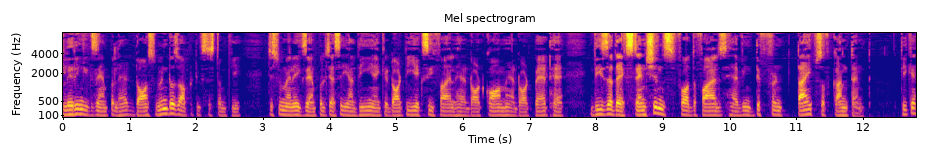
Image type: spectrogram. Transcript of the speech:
گلیئرنگ اگزامپل ہے ڈاس ونڈوز آپریٹنگ سسٹم کی، جس میں میں نے اگزامپل جیسے یہاں دی ہیں کہ. Dot E X C file ہے ڈاٹ کام ہے ڈاٹ پیٹ ہے. These are the extension for the files having different types of content ٹھیک ہے؟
